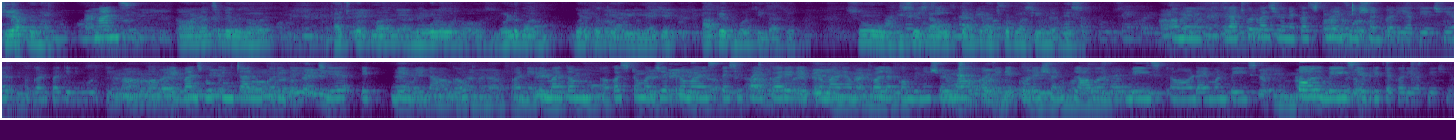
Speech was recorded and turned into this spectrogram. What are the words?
જે આપનું નામ માનસી માનસીબેન રાજકોટમાં અને ઓલ ઓવર વર્લ્ડમાં ગણપતિ આવી રહ્યા છે. આપ એક મૂર્તિકાર છો શું વિશેષ આ વખતે આપ રાજકોટવાસીઓને દેશો? અમે રાજકોટવાસીઓને કસ્ટમાઇઝેશન કરી આપીએ છીએ ગણપતિની મૂર્તિમાં. અમે એડવાન્સ બુકિંગ ચાલુ કરી દઈએ છીએ એક બે મહિના અગાઉ. અને એમાં તમ કસ્ટમર જે પ્રમાણે સ્પેસિફાઈ કરે એ પ્રમાણે અમે કલર કોમ્બિનેશનમાં અને decoration flower base diamond base pearl base એવી રીતે કરી આપીએ છીએ.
